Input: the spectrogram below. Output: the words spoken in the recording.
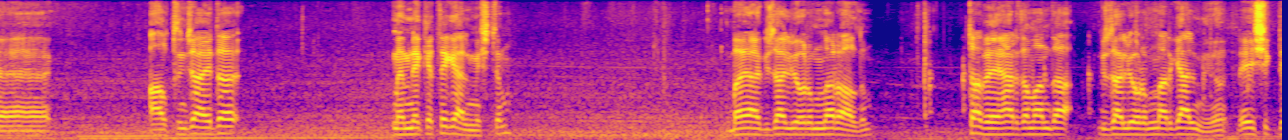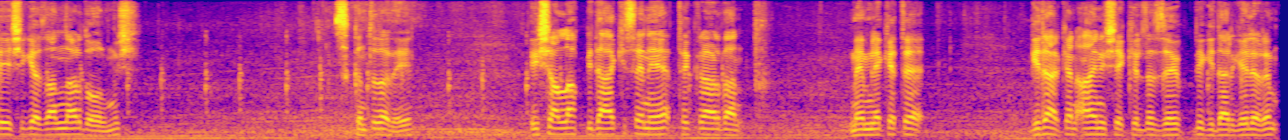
Ee, 6. ayda memlekete gelmiştim. Baya güzel yorumlar aldım. Tabii her zaman da güzel yorumlar gelmiyor. Değişik değişik yazanlar da olmuş. Sıkıntı da değil. İnşallah bir dahaki seneye tekrardan memlekete giderken aynı şekilde zevkli gider gelirim.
